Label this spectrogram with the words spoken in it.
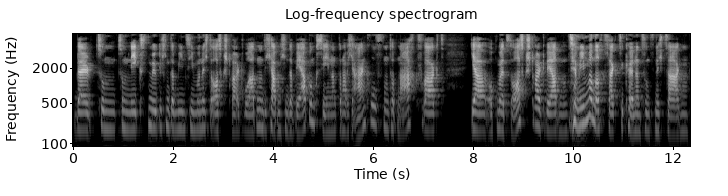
weil zum, zum nächstmöglichen Termin sind wir nicht ausgestrahlt worden und ich habe mich in der Werbung gesehen und dann habe ich angerufen und habe nachgefragt, ja, ob wir jetzt ausgestrahlt werden und sie haben immer noch gesagt, sie können es uns nicht sagen.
